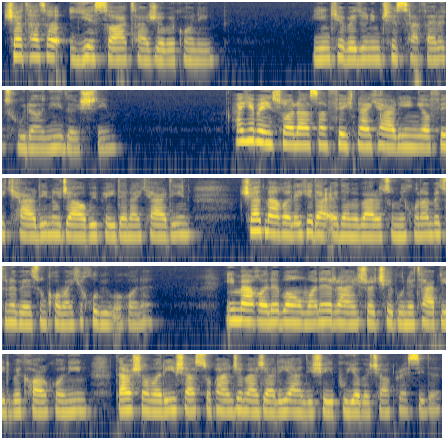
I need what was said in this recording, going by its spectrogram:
شاید حتی یه ساعت تجربه کنیم. این که بدونیم چه سفر طولانی داشتیم. اگه به این سوال اصلا فکر نکردین یا فکر کردین و جوابی پیدا نکردین شاید مقاله که در ادامه براتون می‌خونم بتونه بهتون کمک خوبی بکنه. این مقاله با عنوان رنج را چگونه تبدیل به کار کنیم در شماره 65 مجله اندیشه پویا به چاپ رسیده.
